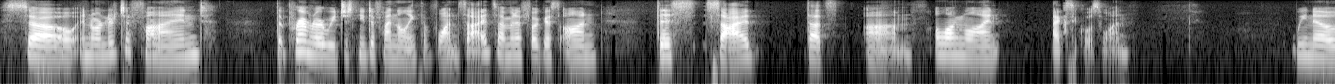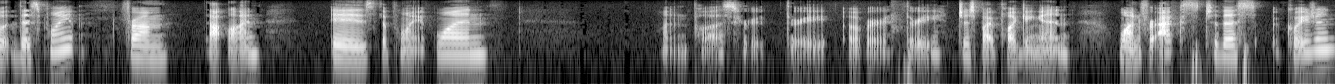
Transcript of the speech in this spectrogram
So in order to find the perimeter, we just need to find the length of one side. So I'm going to focus on this side that's um, along the line x equals 1. We know this point from that line is the point 1, 1 plus root 3 over 3 just by plugging in 1 for x to this equation.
